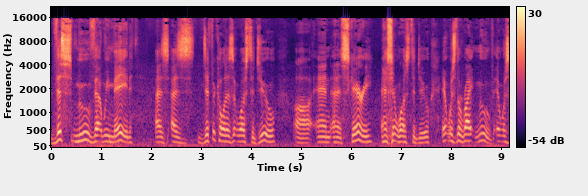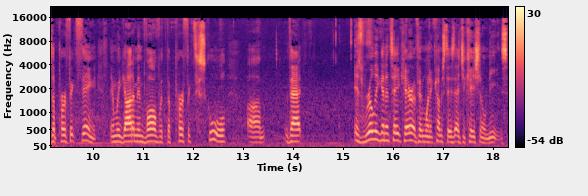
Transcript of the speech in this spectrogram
this move that we made, as as difficult as it was to do, uh, and, and as scary as it was to do, it was the right move. It was the perfect thing. And we got him involved with the perfect school um, that is really going to take care of him when it comes to his educational needs.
